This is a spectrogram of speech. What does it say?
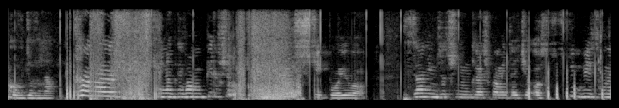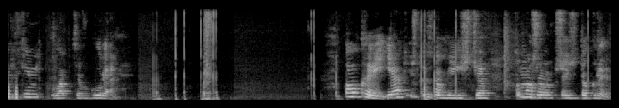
Siemanko widzowie na kanale. Dzisiaj nagrywamy pierwszy odcinek Ścipojo. Zanim zaczniemy grać, pamiętajcie o subie z dzwoneczkiem i łapce w górę. Okej, jak już to zrobiliście, to możemy przejść do gry.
